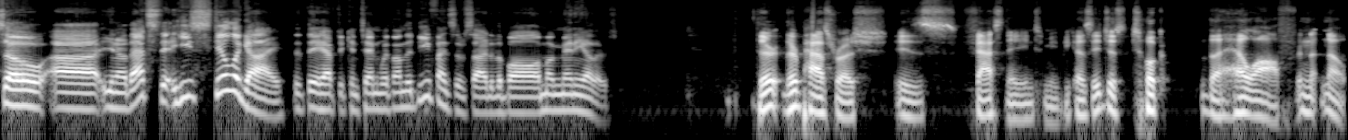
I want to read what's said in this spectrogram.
so uh, you know that's the, he's still a guy that they have to contend with on the defensive side of the ball, among many others. Their their pass rush is fascinating to me because it just took the hell off. And no, no,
